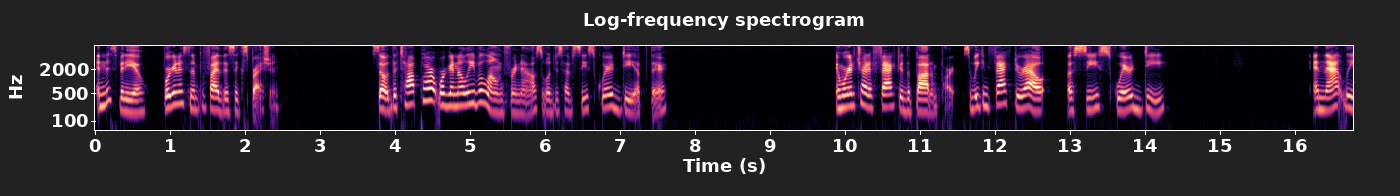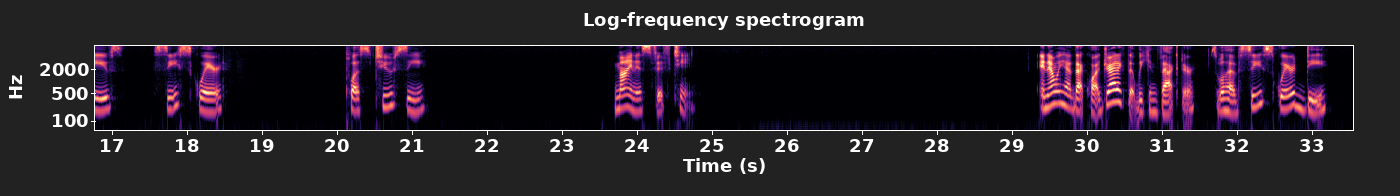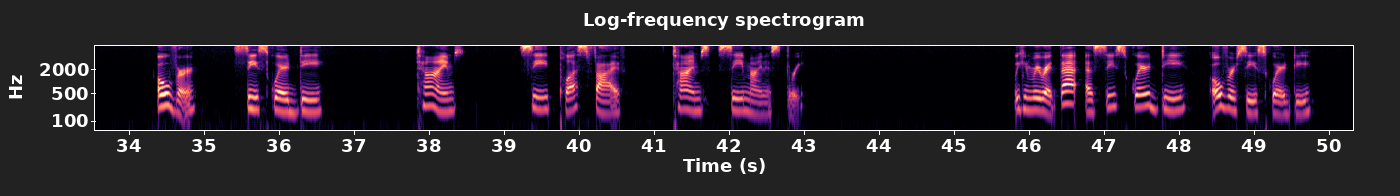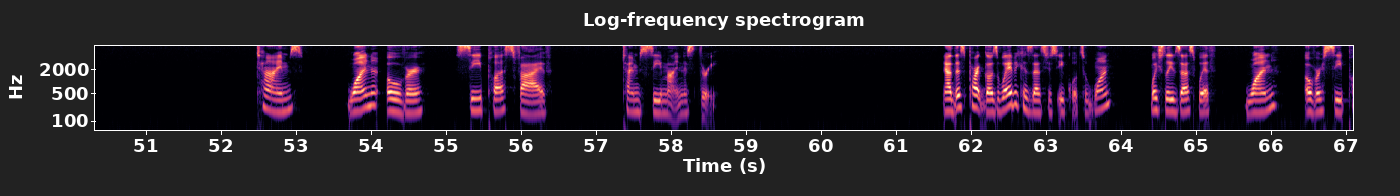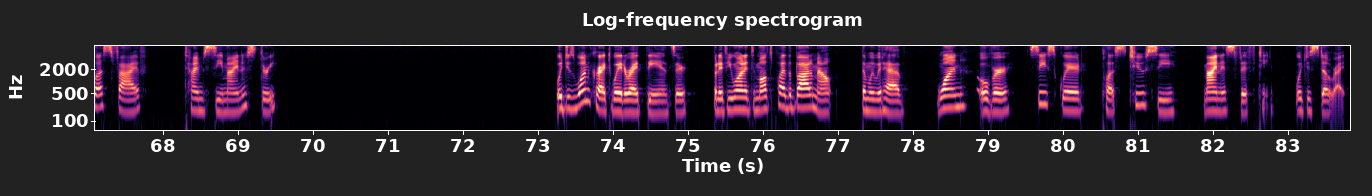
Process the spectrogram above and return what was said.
In this video, we're going to simplify this expression. So the top part we're going to leave alone for now, so we'll just have c squared d up there. And we're going to try to factor the bottom part. So we can factor out a c squared d, and that leaves c squared plus 2c minus 15. And now we have that quadratic that we can factor. So we'll have c squared d over c squared d times c plus 5 times c minus 3. We can rewrite that as c squared d over c squared d times 1 over c plus 5 times c minus 3. Now this part goes away because that's just equal to 1, which leaves us with 1 over c plus 5 times c minus 3, which is one correct way to write the answer, but if you wanted to multiply the bottom out, then we would have 1 over c squared plus 2c minus 15, which is still right.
